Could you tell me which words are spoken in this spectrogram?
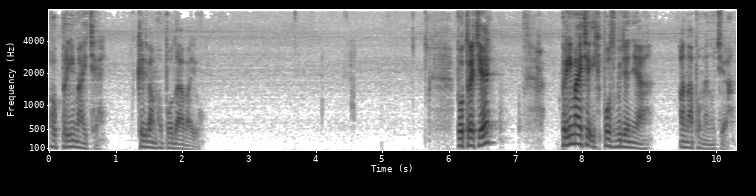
ho príjmajte, keď vám ho podávajú. Po tretie, príjmajte ich pozbudenia a napomenutia.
